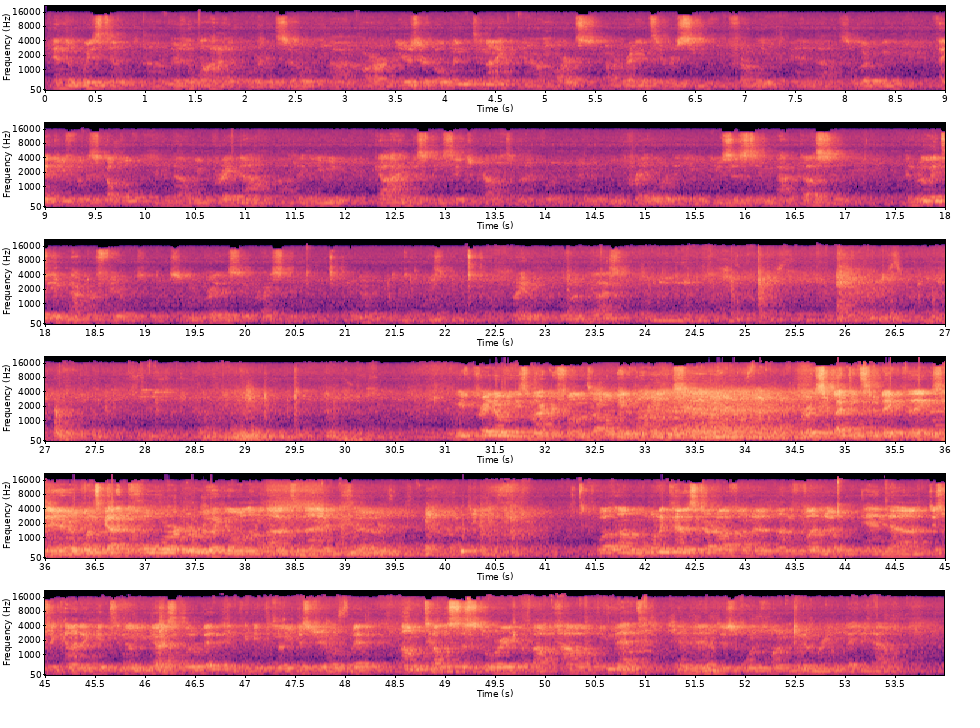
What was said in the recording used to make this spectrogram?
and the wisdom. Um, there's a lot of it, Lord. And so uh, our ears are open tonight, and our hearts are ready to receive from you. And uh, so, Lord, we thank you for this couple, and uh, we pray now uh, that you would guide this D6 crowd tonight, Lord. And we pray, Lord, that you would use this to impact us and, and really to impact our families, Lord. So we pray this in Christ's name. Great. Hold on, guys. We've prayed over these microphones all week long, so we're expecting some big things here. One's got a cord. We're really going all out tonight. So. Well, um, I want to kind of start off on a, on a fun note, and uh, just to kind of get to know you guys a little bit and to get to know your history a little bit. Um, tell us a story about how you met and then just one fun memory that you have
